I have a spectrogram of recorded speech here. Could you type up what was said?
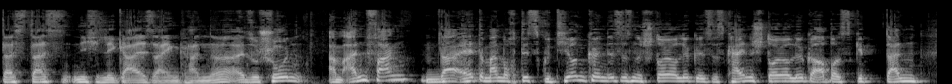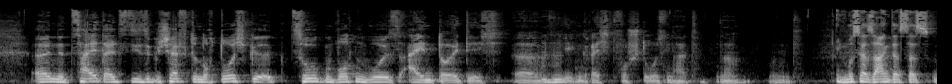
dass das nicht legal sein kann. Ne? Also schon am Anfang, da hätte man noch diskutieren können, ist es eine Steuerlücke, ist es keine Steuerlücke, aber es gibt dann äh, eine Zeit, als diese Geschäfte noch durchgezogen wurden, wo es eindeutig äh, gegen Recht verstoßen hat. Ne? Und Ich muss ja sagen, dass das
